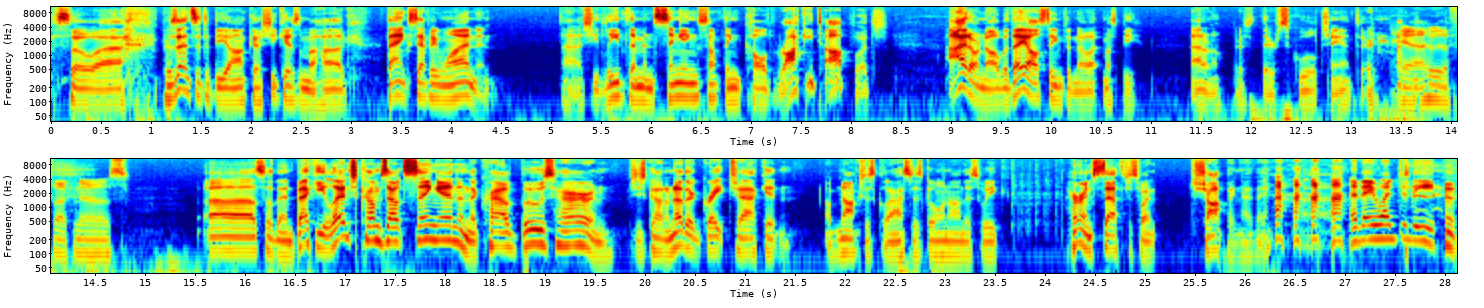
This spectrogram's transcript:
So uh, presents it to Bianca. She gives him a hug. Thanks everyone, and uh, she leads them in singing something called Rocky Top, which I don't know, but they all seem to know it. Must be, I don't know, there's their school chant. Or Yeah, who the fuck knows? Uh, so then Becky Lynch comes out singing, and the crowd boos her, and she's got another great jacket and obnoxious glasses going on this week. Her and Seth just went shopping, I think. And they went to the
